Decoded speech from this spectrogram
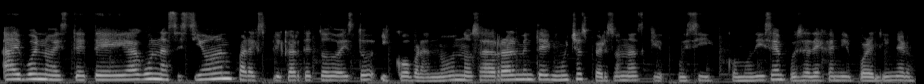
ay, bueno, este, te hago una sesión para explicarte todo esto y cobran, ¿no? O sea, realmente hay muchas personas que, pues sí, como dicen, pues se dejan ir por el dinero.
